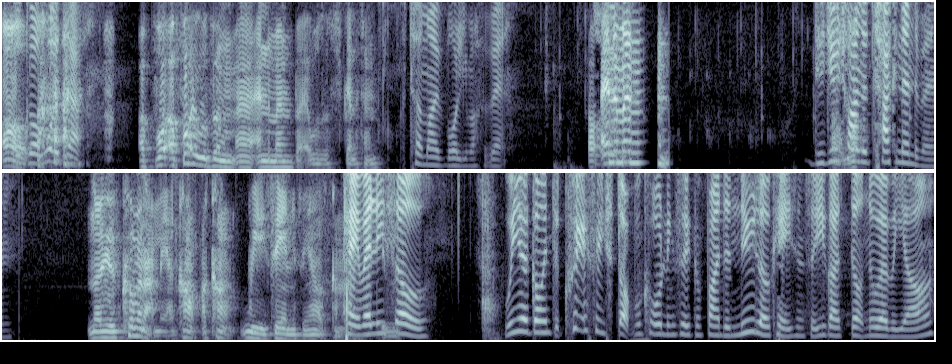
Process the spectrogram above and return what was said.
oh God, what is that? I thought I thought it was an uh, Enderman, but it was a skeleton. Turn my volume up a bit. Oh, Oh. Enderman! Did you Oh, try and attack an Enderman? No, he was coming at me. I can't. I can't really see anything else. Okay, ready? So, we are going to quickly stop recording so we can find a new location so you guys don't know where we are.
